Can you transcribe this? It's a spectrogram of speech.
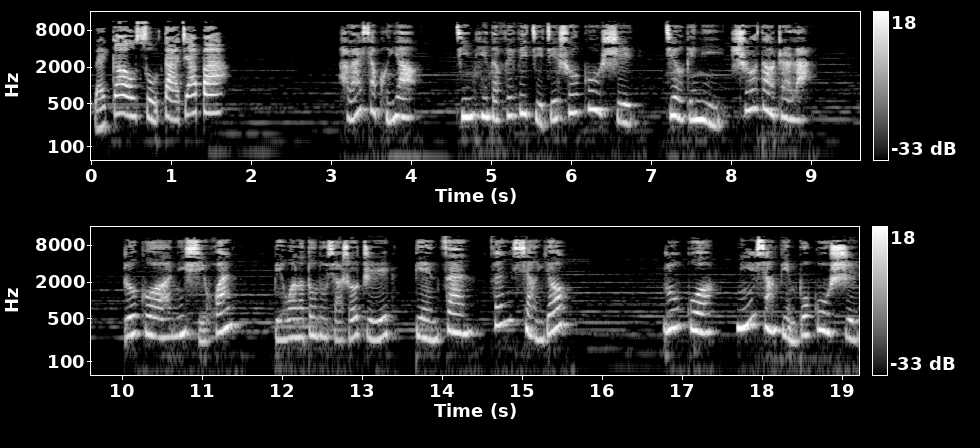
来告诉大家吧。好啦，小朋友，今天的菲菲姐姐说故事就给你说到这儿啦。如果你喜欢，别忘了动动小手指。点赞分享哟！如果你也想点播故事，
